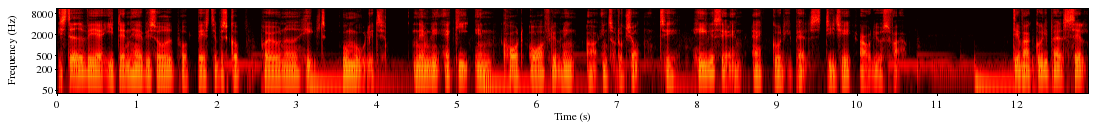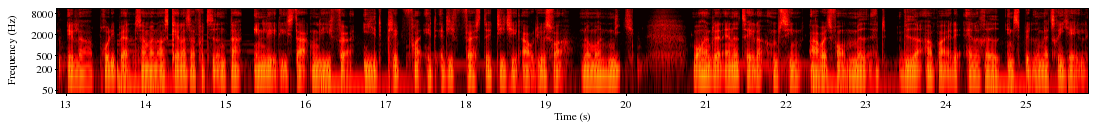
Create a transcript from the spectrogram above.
I stedet vil jeg i den her episode på bedste beskub prøve noget helt umuligt, nemlig at give en kort overflyvning og introduktion til hele serien af Goodipals DJ Audiosvar. Det var Goodipal selv, eller Brudipal, som man også kalder sig for tiden, der indledte i starten lige før i et klip fra et af de første DJ Audiosvar, nummer 9, hvor han blandt andet taler om sin arbejdsform med at viderearbejde allerede indspillet materiale.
